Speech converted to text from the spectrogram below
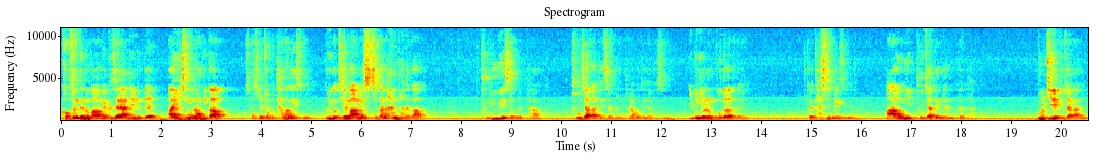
걱정되는 마음에 그 자리에 앉아 있는데 아 이 질문을 하니까 사실은 조금 당황했습니다. 그리고 제 마음에 스쳐가는 한 단어가 부유해서 그렇다, 부자가 돼서 그렇다라고 대답했습니다. 이분이 얼른 못 알아들어요. 그래서 다시 설명했습니다. 마음이 부자 되면 그렇다. 물질의 부자가 아니고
